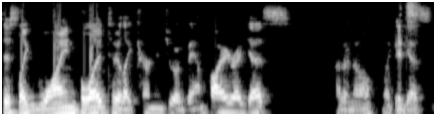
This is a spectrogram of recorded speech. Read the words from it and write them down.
this like wine blood to like turn into a vampire. I guess. I don't know. Like I It's- guess.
